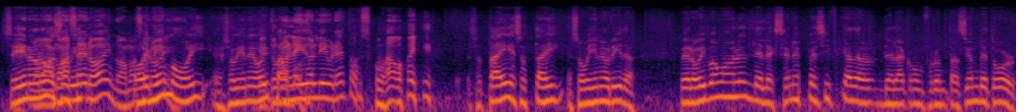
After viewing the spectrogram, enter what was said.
Sí, no, Lo no, vamos eso a hacer viene- hoy, lo vamos a hacer hoy. mismo, hoy. Eso viene hoy. ¿Que ¿Tú no has leído el libreto? Eso va hoy. Eso está ahí, eso está ahí, eso viene ahorita. Pero hoy vamos a hablar de la escena específica de, de la confrontación de Thor.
